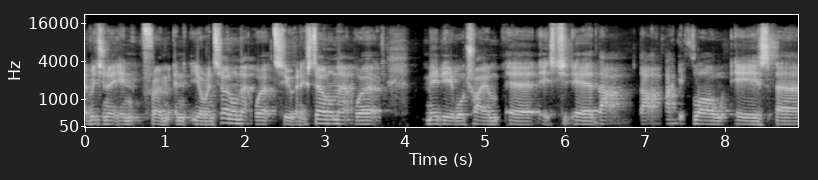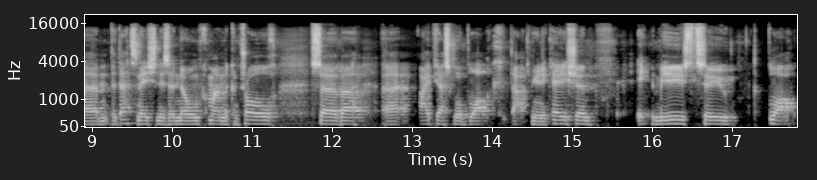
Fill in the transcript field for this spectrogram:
originating from an, your internal network to an external network. Maybe it will try and uh, it's uh, that that packet flow is um, the destination is a known command and control server. Uh, IPS will block that communication. It can be used to block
